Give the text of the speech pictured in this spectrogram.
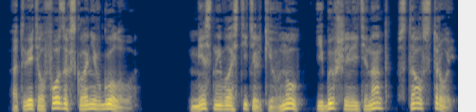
— ответил Фозах, склонив голову. Местный властитель кивнул, и бывший лейтенант встал в строй.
